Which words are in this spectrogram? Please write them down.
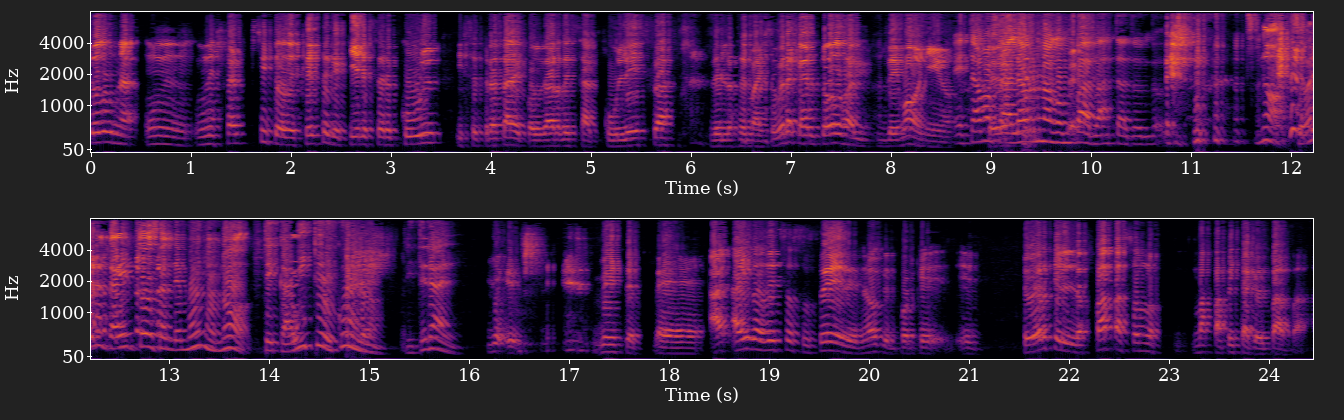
todo una, un, un, ejército de gente que quiere ser cool y se trata de colgar de esa culeza de los demás. Se van a caer todos al demonio. Estamos al horno con papas, está tonto. No, se van a caer todos al demonio, no, te caíste de culo, literal. Viste, eh, algo de eso sucede, ¿no? Porque eh, peor que los papas son los más papistas que el papa.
